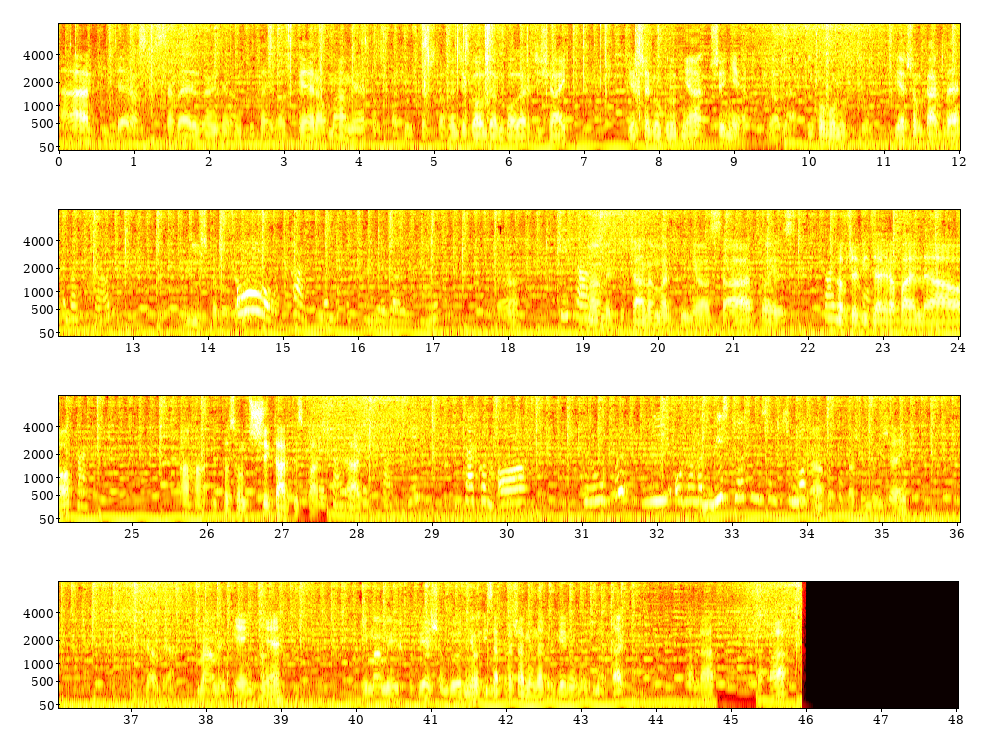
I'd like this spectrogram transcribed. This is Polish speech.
Tak, i teraz Ksawery będzie nam tutaj otwierał. Mamy jakąś paczuszkę. Czy to będzie Golden Baller dzisiaj? 1 grudnia, czy nie? Dobra, i powolutku. Pierwszą kartę Chyba stąd. blisko do kamery. O, tak. Ja go potrzebuję dalej. Mamy Tytana Marquinhosa. To jest, dobrze jest widzę, ten. Rafael Leao. Tak. Aha, i to są trzy karty z paczki, tak? z paczki. I taką o kluby i ona ma 288 mocy. Dobra, to pokażę bliżej. Dobra, mamy pięknie. I mamy już po 1 grudniu i zapraszamy na 2 grudnia, tak? Dobra, pa, pa.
